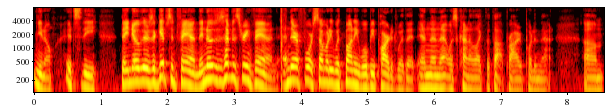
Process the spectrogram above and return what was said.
you know, it's the they know there's a Gibson fan, they know there's a seven string fan, and therefore somebody with money will be parted with it. And then that was kind of like the thought probably put in that. Um,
